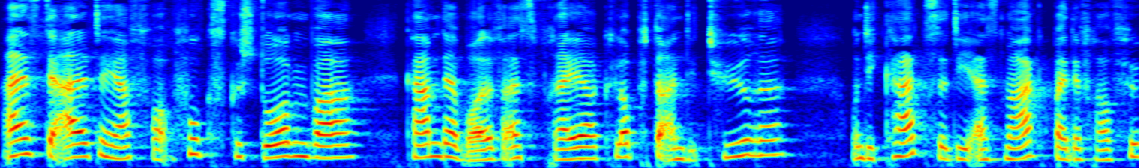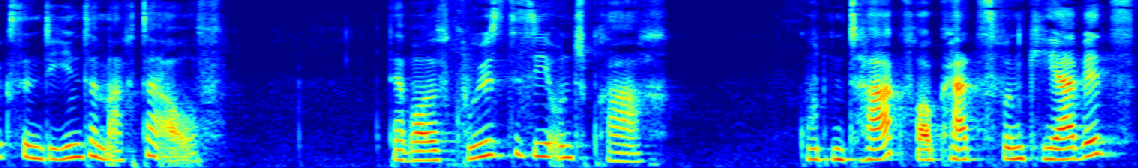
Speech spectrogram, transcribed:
Als der alte Herr Fuchs gestorben war, kam der Wolf als Freier, klopfte an die Türe, und die Katze, die als Magd bei der Frau Füchsin diente, machte auf. Der Wolf grüßte sie und sprach Guten Tag, Frau Katz von Kehrwitz.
